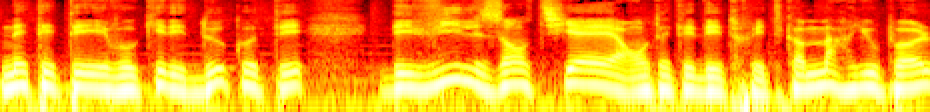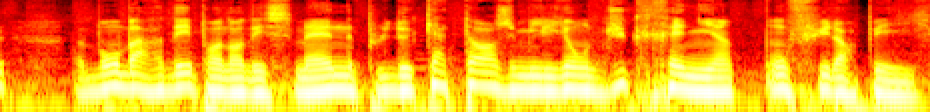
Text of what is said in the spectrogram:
n'ait été évoqué des deux côtés. Des villes entières ont été détruites, comme Mariupol, bombardée pendant des semaines. Plus de 14 millions d'Ukrainiens ont fui leur pays.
